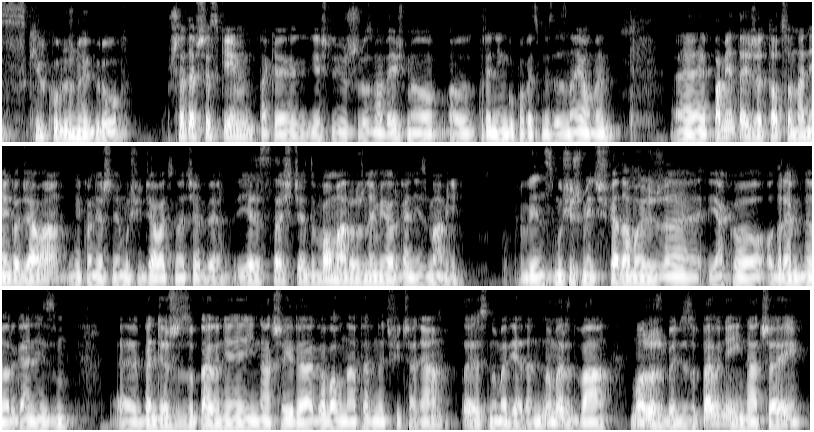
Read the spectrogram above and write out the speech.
z kilku różnych grup. Przede wszystkim, takie, jeśli już rozmawialiśmy o, o treningu, powiedzmy, ze znajomym, e, pamiętaj, że to, co na niego działa, niekoniecznie musi działać na ciebie. Jesteście dwoma różnymi organizmami, więc musisz mieć świadomość, że jako odrębny organizm e, będziesz zupełnie inaczej reagował na pewne ćwiczenia. To jest numer jeden. Numer dwa, możesz być zupełnie inaczej,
